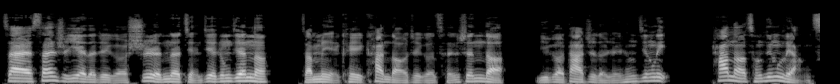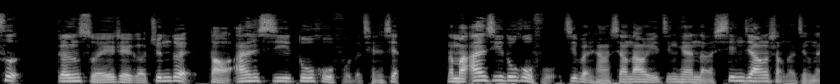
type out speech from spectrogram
在三十页的这个诗人的简介中间呢，咱们也可以看到这个岑参的一个大致的人生经历。他呢，曾经两次跟随这个军队到安西都护府的前线。那么，安西都护府基本上相当于今天的新疆省的境内。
